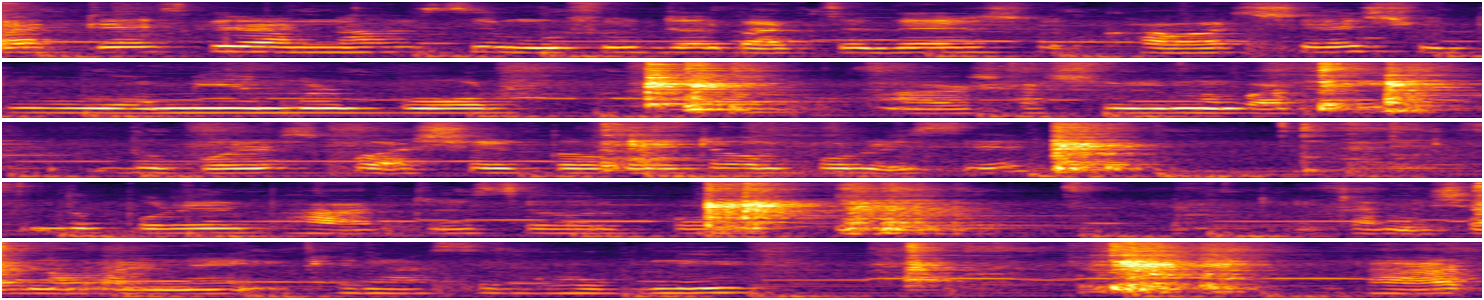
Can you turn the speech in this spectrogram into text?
রাত্রে আজকে রান্না হয়েছে মুসুর ডাল, বাচ্চাদের খাওয়া শেষ। শুধু আমি, আমার বর আর শাশুড়ি, মা বাকি দুপুরের স্কোয়াশের তরকারিটা অল্প রয়েছে। দুপুরের ভাত রয়েছে অল্প। এটা মেশানো হয়নি। এখানে আছে ঘুগনি, ভাত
